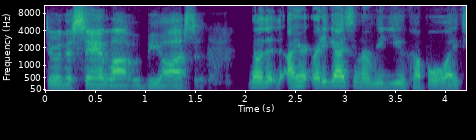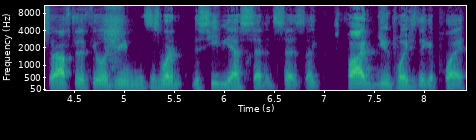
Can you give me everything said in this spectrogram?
doing the Sandlot would be awesome. No, the, I heard. Ready, guys? I'm gonna read you a couple. Like, so after the Field of Dreams, this is what the CBS said. It says like five new places they could play.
